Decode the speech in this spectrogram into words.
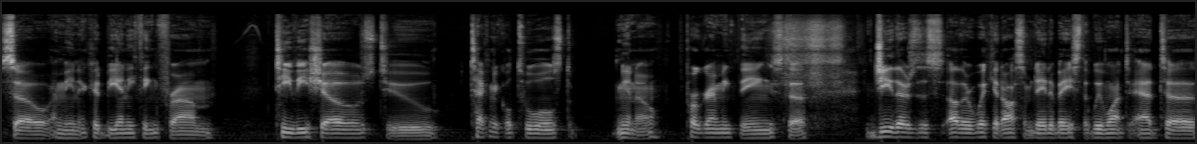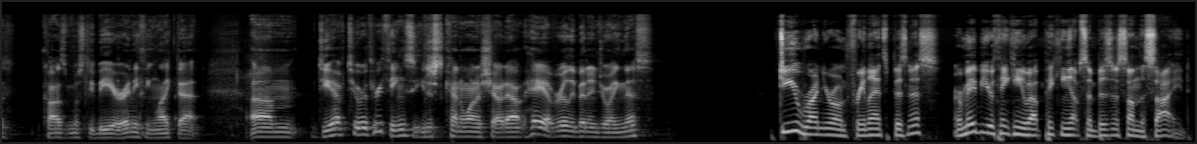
So I mean, it could be anything from TV shows to technical tools to you know, programming things to, gee, there's this other wicked awesome database that we want to add to Cosmos DB or anything like that. Um, do you have two or three things that you just kind of want to shout out? Hey, I've really been enjoying this. Do you run your own freelance business? Or maybe you're thinking about picking up some business on the side?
